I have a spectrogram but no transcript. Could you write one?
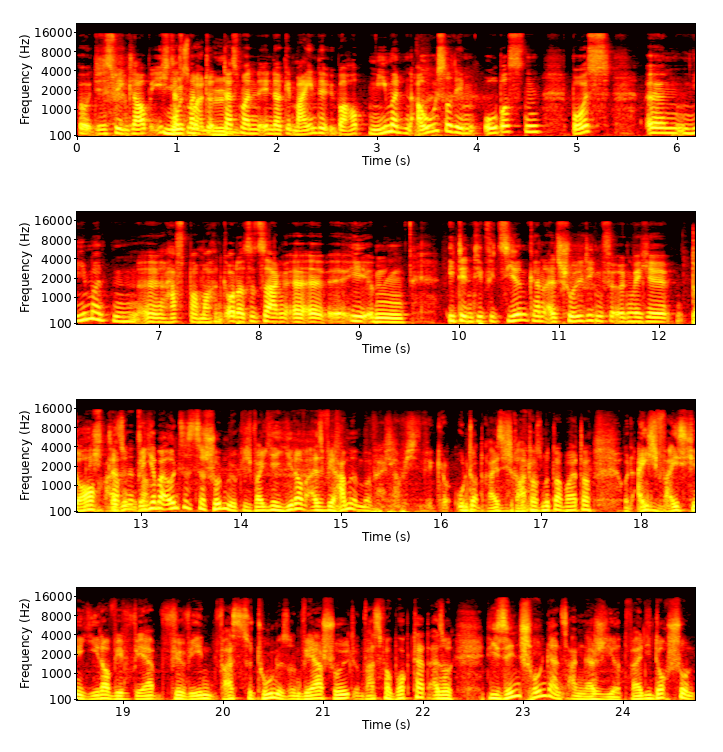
Und deswegen glaube ich, dass man, man dass man in der Gemeinde überhaupt niemanden außer dem obersten Boss ähm, niemanden äh, haftbar machen oder sozusagen äh, äh, ähm, identifizieren kann als Schuldigen für irgendwelche Doch, also hier Sachen. bei uns ist das schon möglich, weil hier jeder, also wir haben immer, glaube ich, unter 30 Rathausmitarbeiter und eigentlich weiß hier jeder, wie, wer für wen was zu tun ist und wer schuld und was verbockt hat. Also die sind schon ganz engagiert, weil die doch schon,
